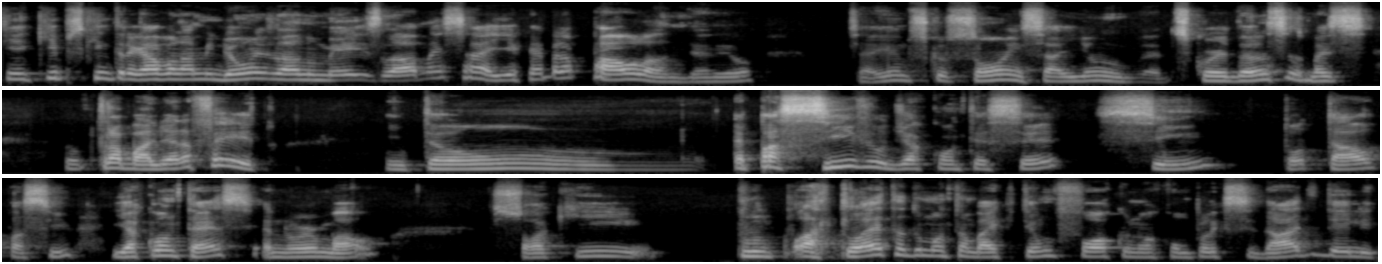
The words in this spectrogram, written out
Tem equipes que entregavam lá milhões lá no mês lá, mas saía quebra-pau lá, entendeu? Saíam discussões, saíam é, discordâncias, mas o trabalho era feito. Então, é passível de acontecer, sim, total passivo, e acontece, é normal, só que o atleta do mountain bike ter um foco na complexidade dele,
